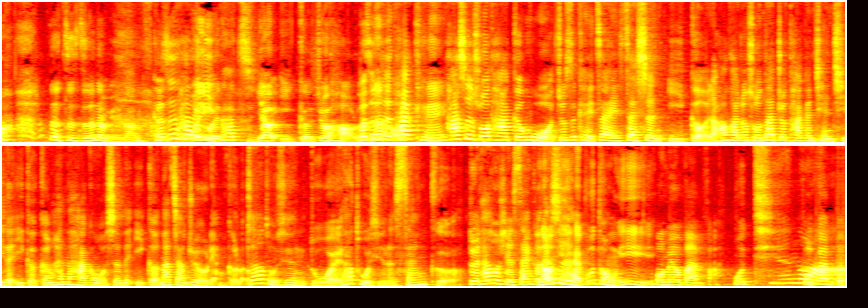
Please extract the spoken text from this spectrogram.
那这真的没办法。可是他的我以为他只要一个就好了。不是不是，他可以他是说他跟我就是可以再再生一个，然后他就说那就他跟前妻的一个跟，那他跟我生的一个，那这样就有两个了。这样妥协很多哎，他妥协了三个，对他妥协了三个，然后你还不同意，我没有办法，我天哪，我办不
